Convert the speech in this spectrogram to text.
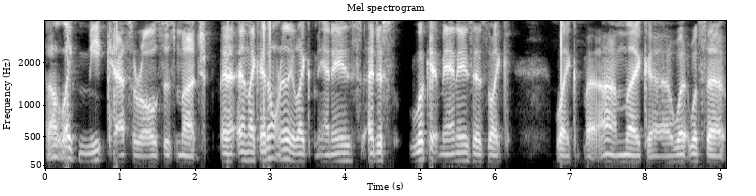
I don't like meat casseroles as much, and, and, like I don't really like mayonnaise. I just look at mayonnaise as like, like um, like uh, what what's that?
